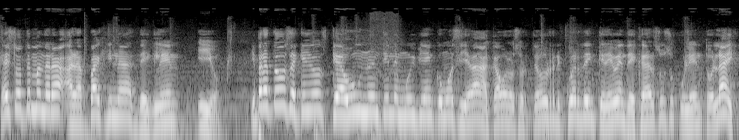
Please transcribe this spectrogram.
Esto te mandará a la página de Glen.io. Y para todos aquellos que aún no entienden muy bien cómo se llevan a cabo los sorteos, recuerden que deben dejar su suculento like,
